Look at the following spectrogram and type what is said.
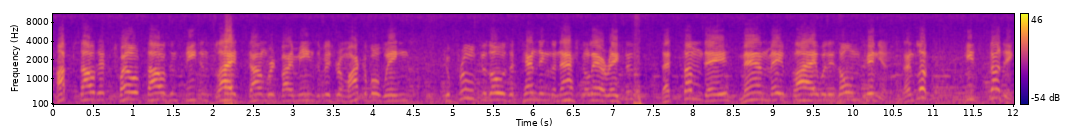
hops out at 12,000 feet and glides downward by means of his remarkable wings to prove to those attending the national air races that someday man may fly with his own pinions. And look, he's stunting.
